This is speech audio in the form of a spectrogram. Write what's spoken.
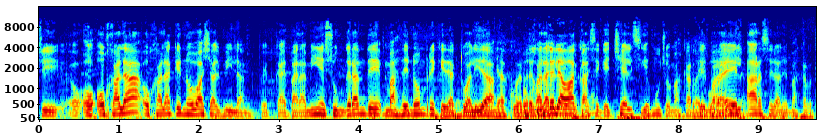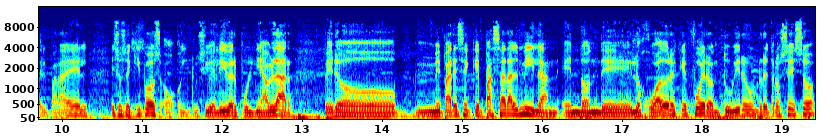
Sí, o- ojalá, ojalá que no vaya al Milan. Para mí es un grande más de nombre que de actualidad. De acuerdo. Ojalá que, me parece que Chelsea es mucho más cartel para él, Arsenal es más cartel para él, esos equipos, o, o inclusive Liverpool ni hablar, pero me parece que pasar al Milan, en donde los jugadores que fueron tuvieron un retroceso,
